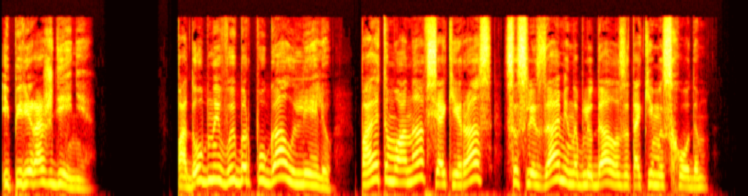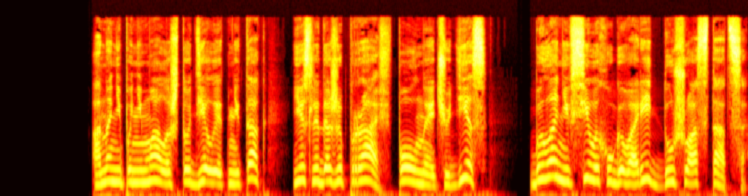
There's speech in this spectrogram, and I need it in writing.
и перерождение. Подобный выбор пугал Лелю, поэтому она всякий раз со слезами наблюдала за таким исходом. Она не понимала, что делает не так, если даже правь, полная чудес, была не в силах уговорить душу остаться.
